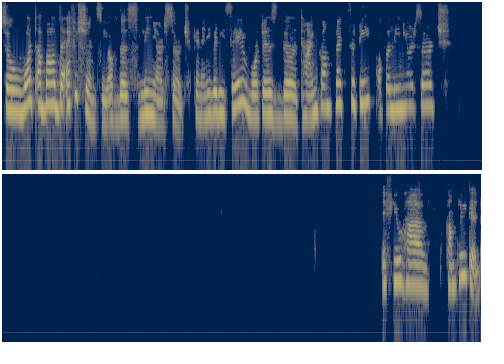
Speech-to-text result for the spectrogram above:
So what about the efficiency of this linear search? Can anybody say what is the time complexity of a linear search? If you have completed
